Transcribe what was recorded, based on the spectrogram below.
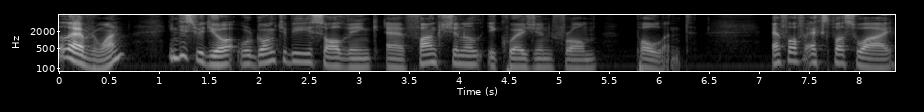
Hello everyone. In this video, we're going to be solving a functional equation from Poland. f of x plus y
